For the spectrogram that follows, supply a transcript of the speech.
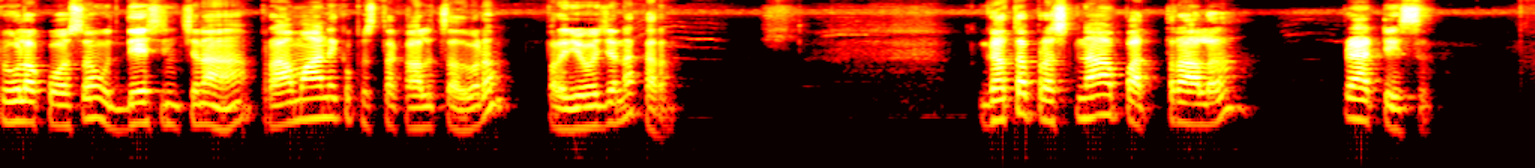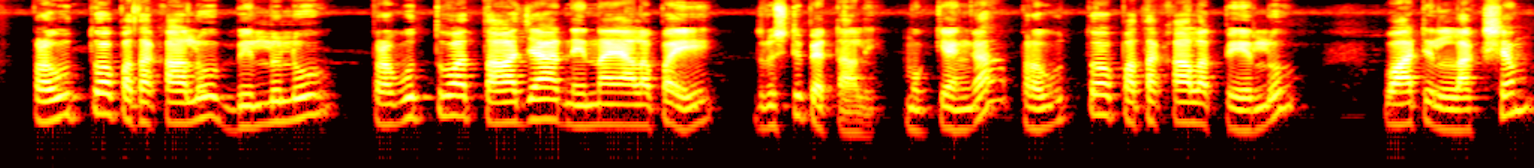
టూల కోసం ఉద్దేశించిన ప్రామాణిక పుస్తకాలు చదవడం ప్రయోజనకరం. గత ప్రశ్న పత్రాల ప్రాక్టీస్. ప్రభుత్వ పథకాలు బిల్లులు ప్రభుత్వ తాజా నిర్ణయాలపై దృష్టి పెట్టాలి. ముఖ్యంగా ప్రభుత్వ పథకాల పేర్లు వాటి లక్ష్యం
